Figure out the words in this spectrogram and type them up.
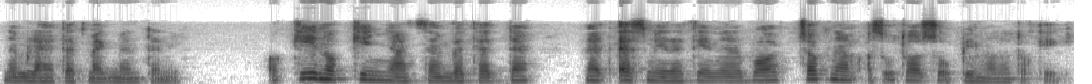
Nem lehetett megmenteni. A kínok kínját szenvedhette, mert eszméleténél volt, csak nem az utolsó pillanatokig.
